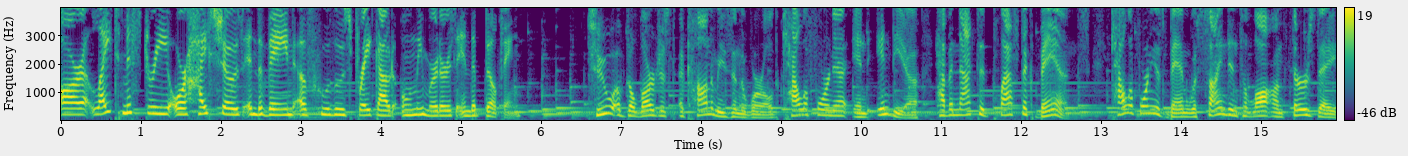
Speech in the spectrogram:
are light mystery or heist shows in the vein of Hulu's breakout Only Murders in the Building. Two of the largest economies in the world, California and India, have enacted plastic bans. California's ban was signed into law on Thursday.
